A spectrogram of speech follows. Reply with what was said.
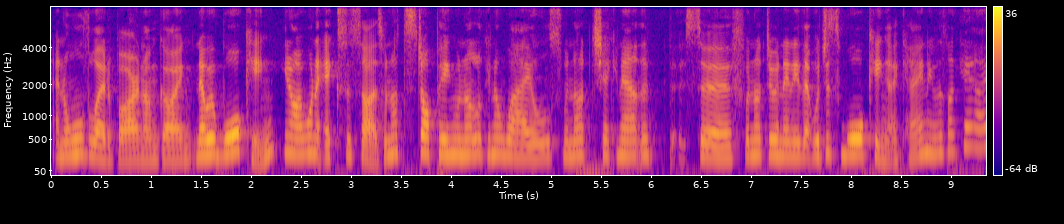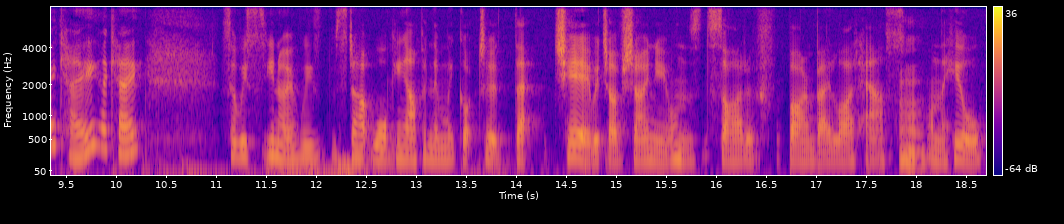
and all the way to Byron, I'm going. Now we're walking. You know, I want to exercise. We're not stopping. We're not looking at whales. We're not checking out the surf. We're not doing any of that. We're just walking, okay? And he was like, "Yeah, okay, okay." So we, you know, we start walking up, and then we got to that chair which I've shown you on the side of Byron Bay Lighthouse mm. on the hill.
